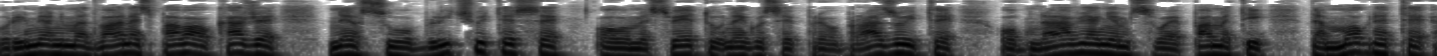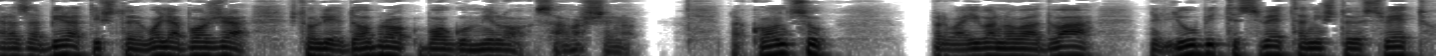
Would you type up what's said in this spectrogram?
U Rimljanima 12 Pavao kaže, ne suobličujte se ovome svijetu, nego se preobrazujte obnavljanjem svoje pameti, da mognete razabirati što je volja Božja, što li je dobro Bogu milo savršeno. Na koncu, prva Ivanova 2, ne ljubite sveta ni što je u svijetu,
